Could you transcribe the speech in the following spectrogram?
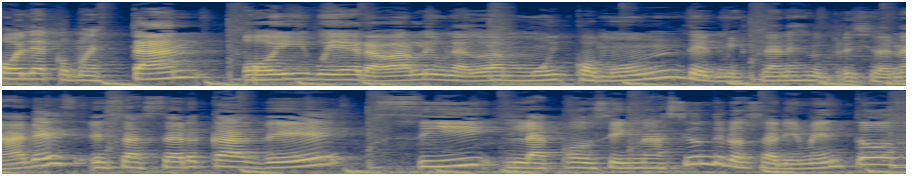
Hola, ¿cómo están? Hoy voy a grabarle una duda muy común de mis planes nutricionales. Es acerca de si la consignación de los alimentos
